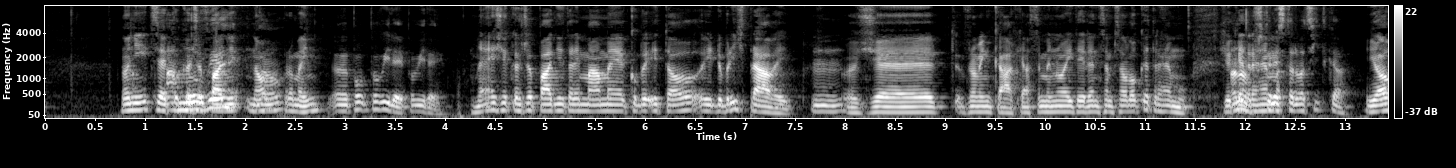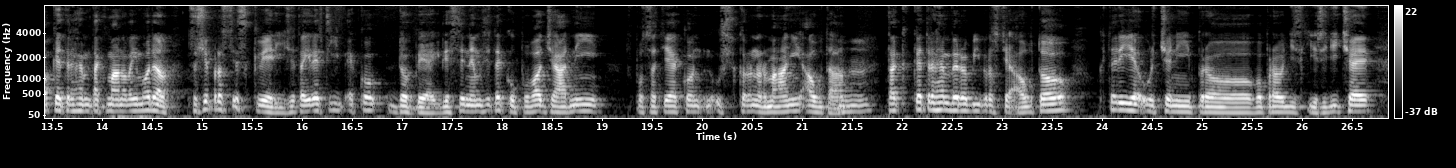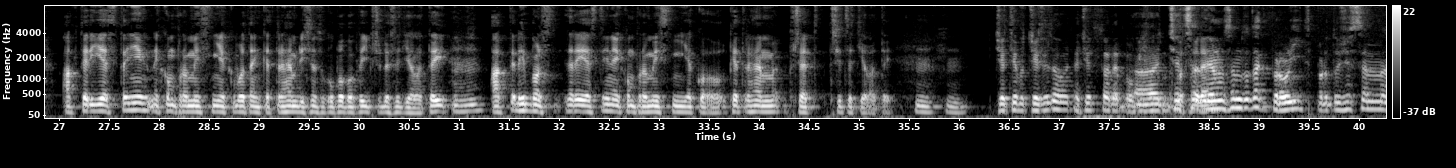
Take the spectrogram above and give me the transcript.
No nic, jako každopádně, no, no, promiň. Eh, po, povídej, povídej. Ne, že každopádně tady máme jakoby i to, i dobrý zprávy, mm. že v novinkách, já jsem minulý týden jsem psal o Ketrhemu. Že ano, Ketrhem, 420. Jo, Ketrhem tak má nový model, což je prostě skvělý, že tady v té jako době, kdy si nemusíte kupovat žádný v podstatě jako už skoro normální auta, mm-hmm. tak Ketrhem vyrobí prostě auto, který je určený pro opravdický řidiče a který je stejně nekompromisní, jako byl ten Caterham, když jsem to koupil poprvé před deseti lety, mm-hmm. a který, byl, který je stejně nekompromisní jako Caterham před 30 lety. Mm-hmm. Četl jsi to? Četl to? Nebo, uh, četl, jenom jsem to tak prolít, protože jsem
